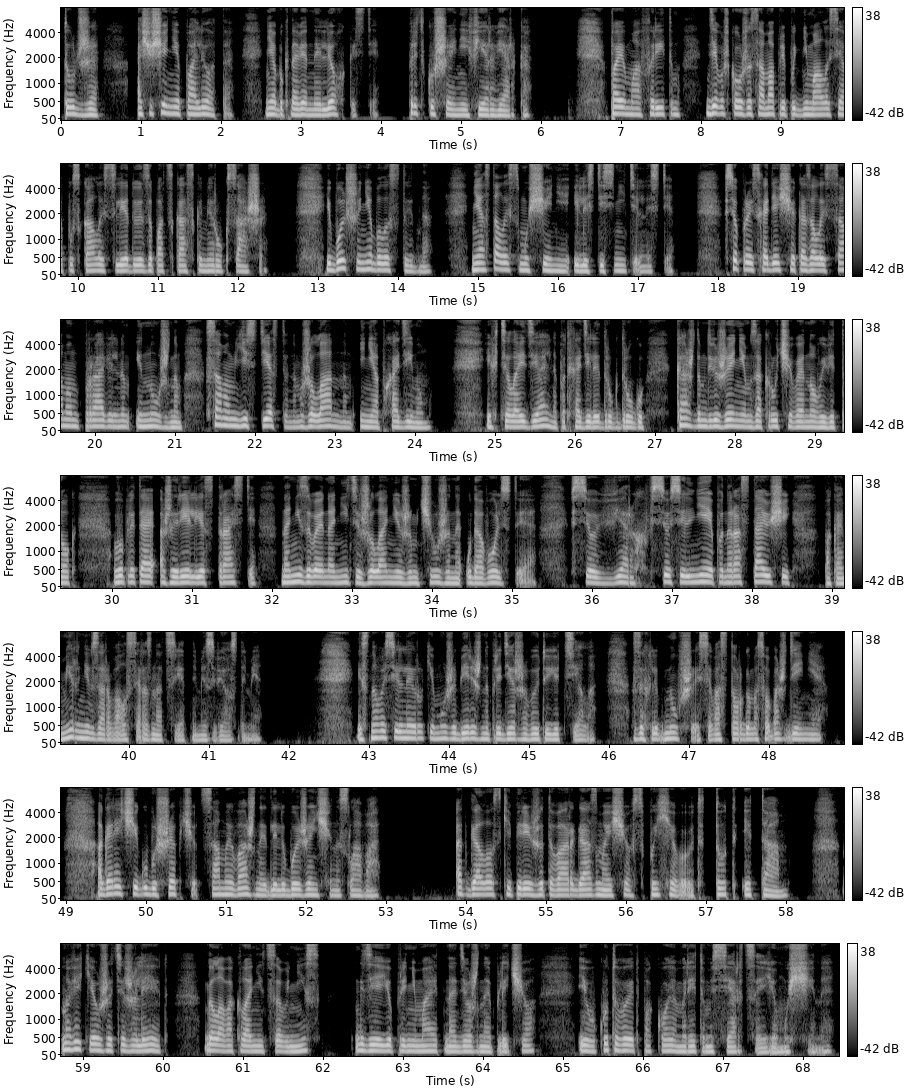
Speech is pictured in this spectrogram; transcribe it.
Тут же ощущение полета, необыкновенной легкости, предвкушение фейерверка — Поймав ритм, девушка уже сама приподнималась и опускалась, следуя за подсказками рук Саши. И больше не было стыдно, не осталось смущения или стеснительности. Все происходящее казалось самым правильным и нужным, самым естественным, желанным и необходимым. Их тела идеально подходили друг к другу, каждым движением закручивая новый виток, выплетая ожерелье страсти, нанизывая на нити желание жемчужины, удовольствия. Все вверх, все сильнее по нарастающей, пока мир не взорвался разноцветными звездами. И снова сильные руки мужа бережно придерживают ее тело, захлебнувшееся восторгом освобождения. А горячие губы шепчут самые важные для любой женщины слова — Отголоски пережитого оргазма еще вспыхивают тут и там. Но веки уже тяжелеют, голова клонится вниз, где ее принимает надежное плечо и укутывает покоем ритм сердца ее мужчины.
